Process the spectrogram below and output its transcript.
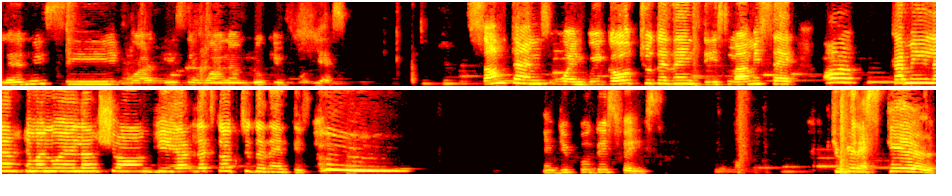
Let me see what is the one I'm looking for. Yes. Sometimes when we go to the dentist, mommy say, oh, Camila, Emanuela, Sean, Gia, let's go to the dentist. and you put this face. You get scared.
